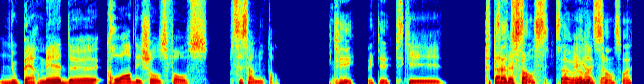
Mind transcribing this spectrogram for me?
nous permet de croire des choses fausses si ça nous tente. OK. OK. Ce qui est tout à Ça a fait du sens. sensé. Ça a vraiment exactement. du sens, ouais.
